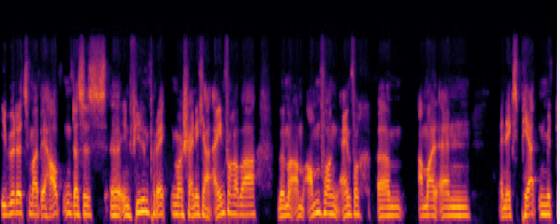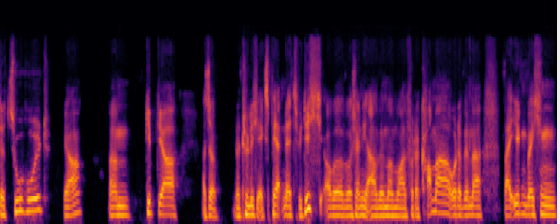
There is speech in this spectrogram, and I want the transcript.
ich würde jetzt mal behaupten, dass es äh, in vielen Projekten wahrscheinlich auch einfacher war, wenn man am Anfang einfach ähm, einmal einen, einen Experten mit dazu holt, ja, ähm, gibt ja, also natürlich Experten jetzt wie dich, aber wahrscheinlich auch, wenn man mal vor der Kammer oder wenn man bei irgendwelchen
